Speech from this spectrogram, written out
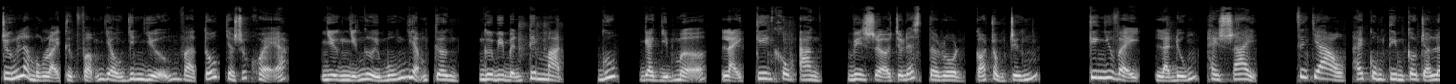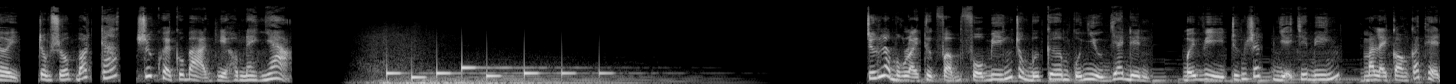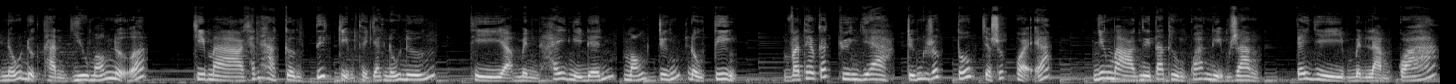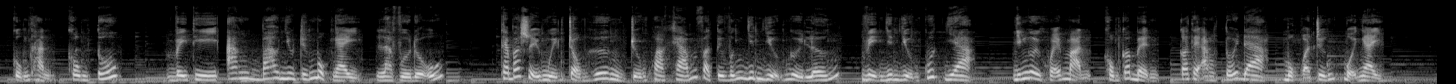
Trứng là một loại thực phẩm giàu dinh dưỡng và tốt cho sức khỏe, nhưng những người muốn giảm cân, người bị bệnh tim mạch, gút, gan nhiễm mỡ lại kiêng không ăn vì sợ cholesterol có trong trứng. Kiêng như vậy là đúng hay sai? Xin chào, hãy cùng tìm câu trả lời trong số podcast Sức khỏe của bạn ngày hôm nay nha. Trứng là một loại thực phẩm phổ biến trong bữa cơm của nhiều gia đình bởi vì trứng rất dễ chế biến mà lại còn có thể nấu được thành nhiều món nữa. Khi mà Khánh Hà cần tiết kiệm thời gian nấu nướng thì à, mình hay nghĩ đến món trứng đầu tiên. Và theo các chuyên gia, trứng rất tốt cho sức khỏe. Nhưng mà người ta thường quan niệm rằng cái gì mình làm quá cũng thành không tốt. Vậy thì ăn bao nhiêu trứng một ngày là vừa đủ? Theo bác sĩ Nguyễn Trọng Hưng, trưởng khoa khám và tư vấn dinh dưỡng người lớn, Viện Dinh dưỡng Quốc gia, những người khỏe mạnh, không có bệnh có thể ăn tối đa một quả trứng mỗi ngày.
